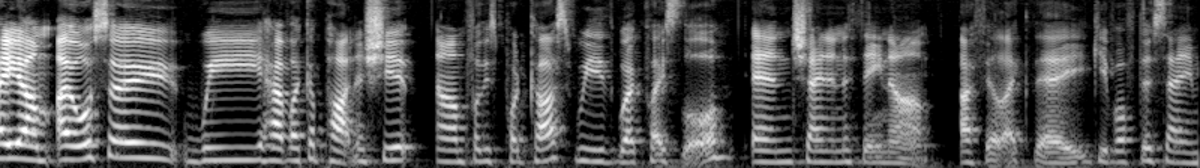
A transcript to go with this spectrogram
Hey, um, I also we have like a partnership um for this podcast with Workplace Law and Shane and Athena. I feel like they give off the same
